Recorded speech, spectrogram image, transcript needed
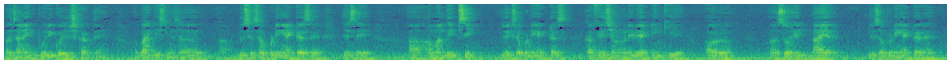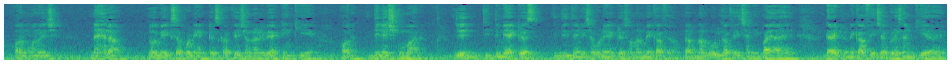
बचाने की पूरी कोशिश करते हैं। और बाकी इसमें दूसरे सपोर्टिंग एक्टर्स है, जैसे अमनदीप सिंह, जो एक सपोर्टिंग एक्टर्स काफ़ी अच्छे उन्होंने भी एक्टिंग की है, और सोहिल नायर जो सपोर्टिंग एक्टर है, और मनोज नेहरा, वो भी एक सपोर्टिंग एक्टर्स काफ़ी अच्छे उन्होंने भी एक्टिंग की है। और दिनेश कुमार, जो जितने भी एक्टर्स जितने भी सपोर्टिंग एक्टर्स उन्होंने काफ़ी अपना अपना रोल काफ़ी अच्छा निभाया है। डायरेक्टर ने काफ़ी अच्छा प्रेजेंट किया है।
